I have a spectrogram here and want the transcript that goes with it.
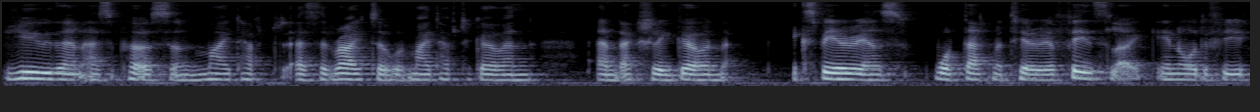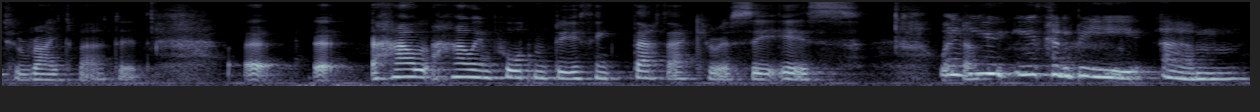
you then as a person might have to, as a writer would might have to go and and actually go and experience what that material feels like in order for you to write about it. Uh, uh, how how important do you think that accuracy is? Well, Yeah. you you can be um,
